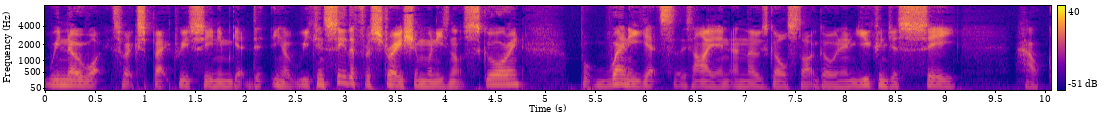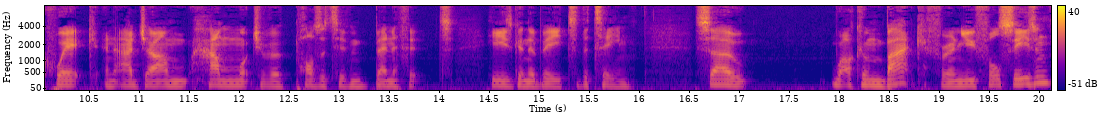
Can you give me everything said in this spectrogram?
we know what to expect. We've seen him get, you know, we can see the frustration when he's not scoring, but when he gets his eye in and those goals start going in, you can just see how quick and agile, and how much of a positive and benefit he's going to be to the team. So, welcome back for a new full season.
